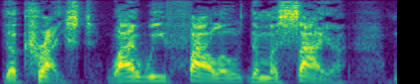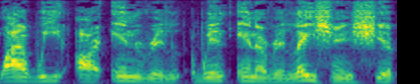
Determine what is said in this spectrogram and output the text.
the Christ, why we follow the Messiah, why we are in re- in a relationship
